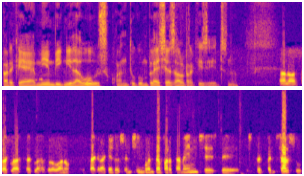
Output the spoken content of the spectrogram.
perquè a mi em vingui de gust, quan tu compleixes els requisits, no? No, no, està clar, està clar, però bueno, està clar que 250 apartaments és, de, és per pensar-s'ho.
